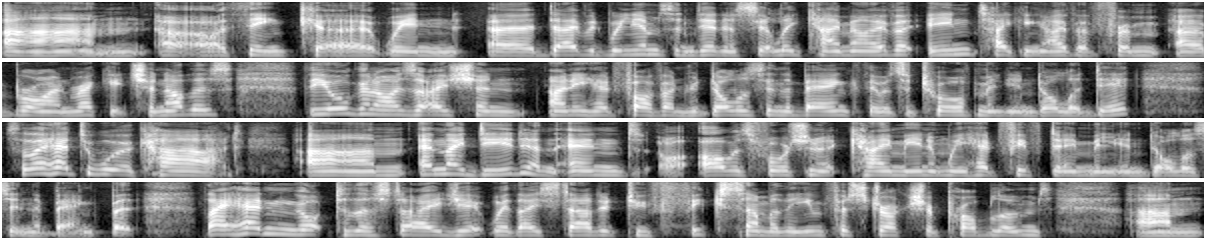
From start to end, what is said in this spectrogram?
Um, I think uh, when uh, David Williams and Dennis Lillee came over in, taking over from uh, Brian Rakich and others, the organisation only had $500 in the bank. There was a $12 million debt. So they had to work hard. Um, and they did. And, and I was fortunate, came in and we had $15 million in the bank. But they hadn't got to the stage yet where they started to fix some of the infrastructure problems. Um,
